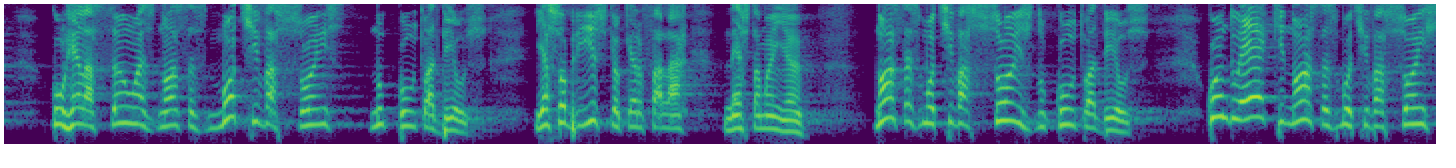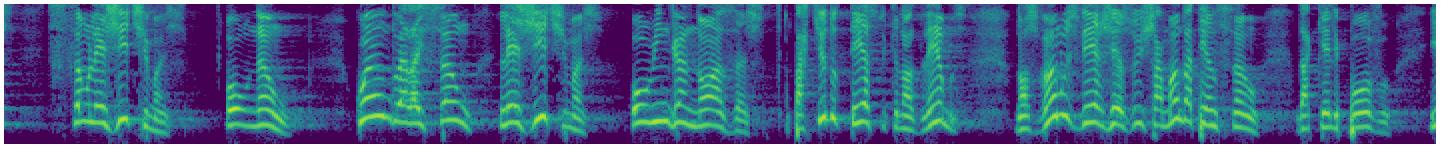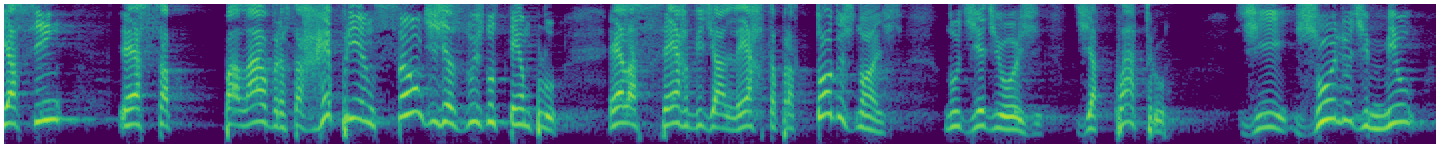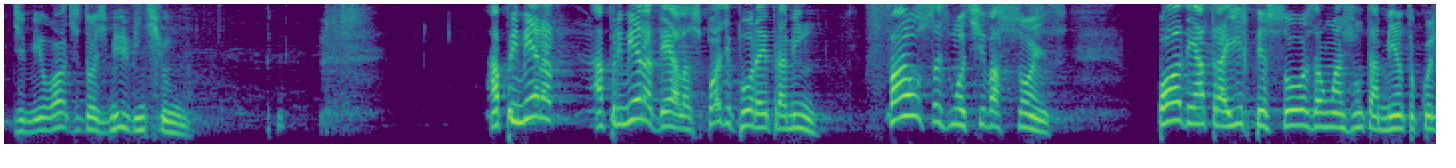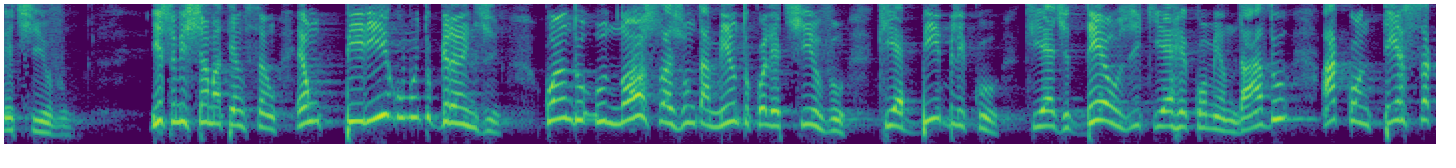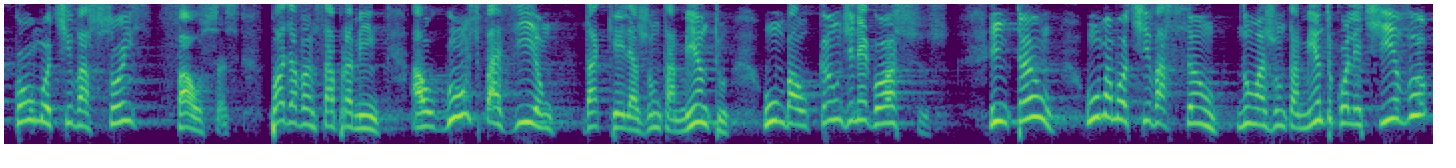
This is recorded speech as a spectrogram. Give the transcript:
com relação às nossas motivações no culto a Deus. E é sobre isso que eu quero falar nesta manhã. Nossas motivações no culto a Deus. Quando é que nossas motivações são legítimas ou não? Quando elas são legítimas ou enganosas? A partir do texto que nós lemos, nós vamos ver Jesus chamando a atenção daquele povo, e assim, essa palavra, essa repreensão de Jesus no templo, ela serve de alerta para todos nós no dia de hoje, dia 4 de julho de mil, de mil, ó, de 2021. A primeira, a primeira delas, pode pôr aí para mim, falsas motivações podem atrair pessoas a um ajuntamento coletivo. Isso me chama a atenção. É um perigo muito grande quando o nosso ajuntamento coletivo, que é bíblico, que é de Deus e que é recomendado, aconteça com motivações falsas. Pode avançar para mim. Alguns faziam daquele ajuntamento um balcão de negócios. Então, uma motivação num ajuntamento coletivo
